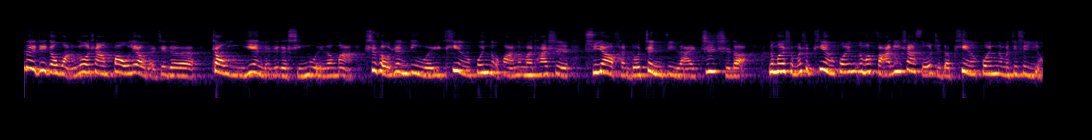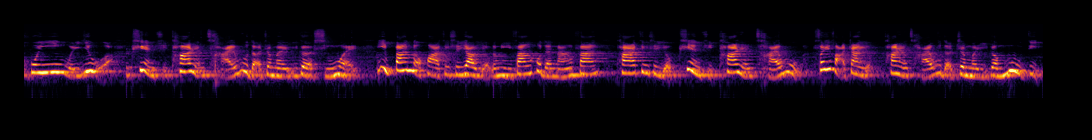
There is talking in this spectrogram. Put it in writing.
对这个网络上爆料的这个赵颖燕的这个行为了嘛，是否认定为骗婚的话，那么它是需要很多证据来支持的。那么什么是骗婚？那么法律上所指的骗婚，那么就是以婚姻为诱饵，骗取他人财物的这么一个行为。一般的话，就是要有女方或者男方，他就是有骗取他人财物、非法占有他人财物的这么一个目的。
